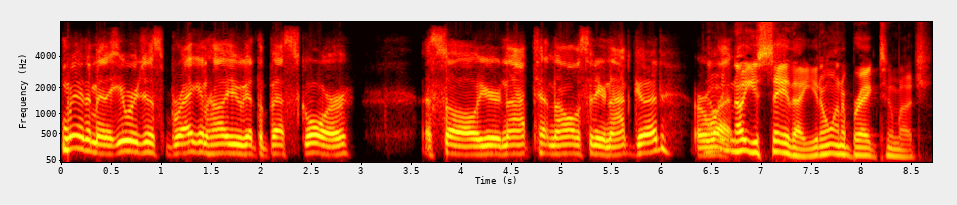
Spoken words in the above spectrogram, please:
Wait a minute. You were just bragging how you get the best score. So you're not, now all of a sudden you're not good or no, what? No, you say that. You don't want to brag too much.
